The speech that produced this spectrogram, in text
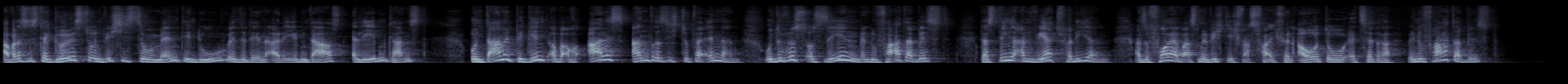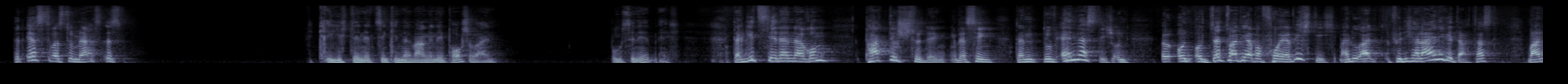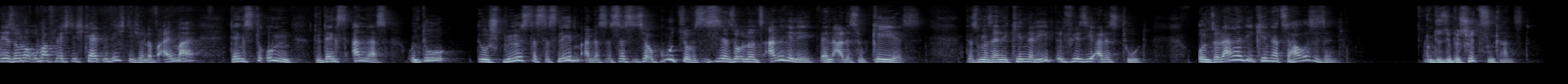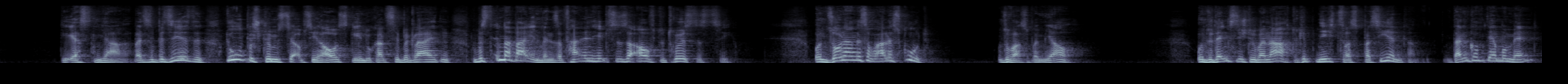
Aber das ist der größte und wichtigste Moment, den du, wenn du den erleben darfst, erleben kannst. Und damit beginnt aber auch alles andere sich zu verändern. Und du wirst auch sehen, wenn du Vater bist, dass Dinge an Wert verlieren. Also vorher war es mir wichtig, was fahre ich für ein Auto etc. Wenn du Vater bist, das Erste, was du merkst, ist, wie kriege ich denn jetzt den Kinderwagen in den Porsche rein? Funktioniert nicht. Da geht es dir dann darum, praktisch zu denken. Deswegen, dann, du änderst dich. Und, äh, und, und das war dir aber vorher wichtig, weil du halt für dich alleine gedacht hast, waren dir so eine Oberflächlichkeiten wichtig. Und auf einmal denkst du um, du denkst anders. Und du, du spürst, dass das Leben anders ist. Das ist ja auch gut so. Es ist ja so in uns angelegt, wenn alles okay ist. Dass man seine Kinder liebt und für sie alles tut. Und solange die Kinder zu Hause sind und du sie beschützen kannst, die ersten Jahre, weil sie besiegt sind, du bestimmst ja, ob sie rausgehen, du kannst sie begleiten, du bist immer bei ihnen. Wenn sie fallen, hebst du sie auf, du tröstest sie. Und solange ist auch alles gut. Und so war es bei mir auch. Und du denkst nicht drüber nach, du gibt nichts, was passieren kann. Und dann kommt der Moment,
